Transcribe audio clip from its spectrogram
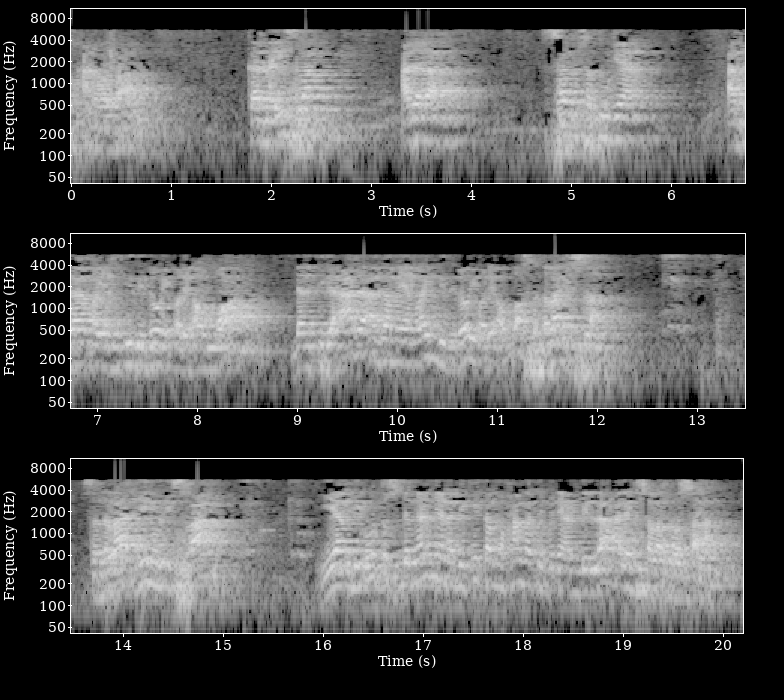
Subhanahu wa taala. Karena Islam adalah satu-satunya agama yang diridhoi oleh Allah dan tidak ada agama yang lain diridhoi oleh Allah setelah Islam. Setelah dinul Islam yang diutus dengannya Nabi kita Muhammad bin Abdullah alaihi salatu wassalam.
